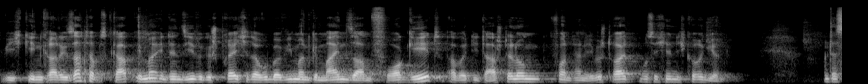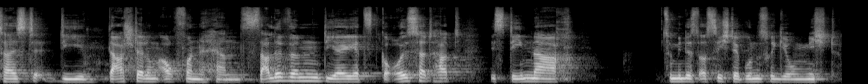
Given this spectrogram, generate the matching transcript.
Wie ich Ihnen gerade gesagt habe, es gab immer intensive Gespräche darüber, wie man gemeinsam vorgeht, aber die Darstellung von Herrn Hebestreit muss ich hier nicht korrigieren. Und das heißt, die Darstellung auch von Herrn Sullivan, die er jetzt geäußert hat, ist demnach zumindest aus Sicht der Bundesregierung nicht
